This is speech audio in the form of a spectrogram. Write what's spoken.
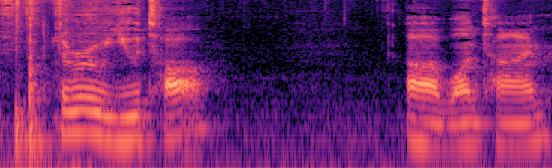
through Utah uh, one time.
